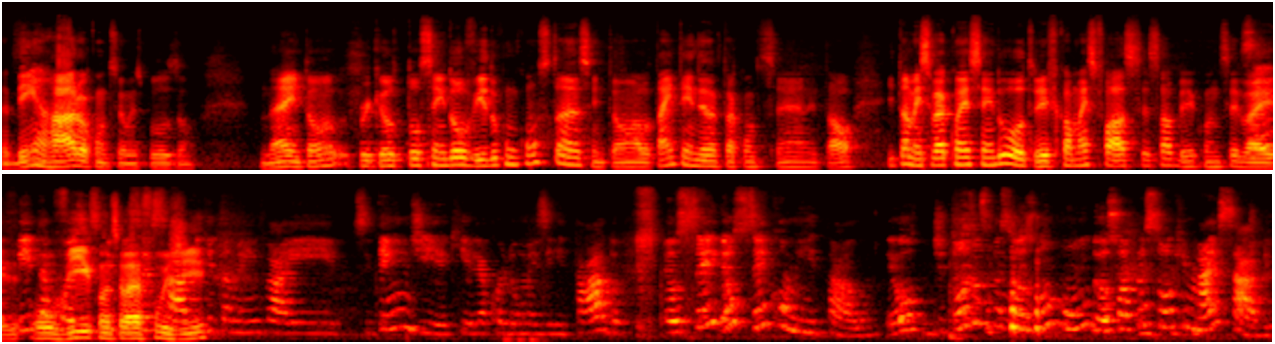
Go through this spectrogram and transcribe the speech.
É bem raro acontecer uma explosão. Né? Então, porque eu tô sendo ouvido com constância. Então, ela tá entendendo o que tá acontecendo e tal. E também você vai conhecendo o outro. Aí fica mais fácil você saber quando você vai evita ouvir, quando que você vai fugir. que também vai. Se tem um dia que ele acordou mais irritado, eu sei, eu sei como irritá-lo. Eu, de todas as pessoas no mundo, eu sou a pessoa que mais sabe.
